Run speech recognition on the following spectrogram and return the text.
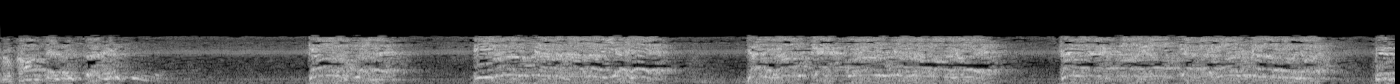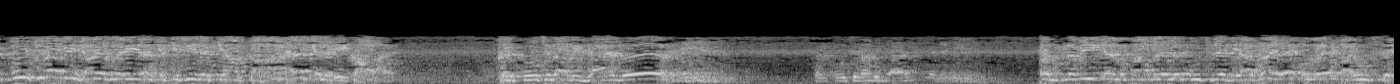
رکاوٹیں تو اس طرح نہیں کیا مطلب ہے؟ ایمان پوچھنا بھی جائز پھر پوچھنا بھی جائز اب نبی کے مقابلے میں پوچھنے گیا تھا ایک عمرے فاروق سے۔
